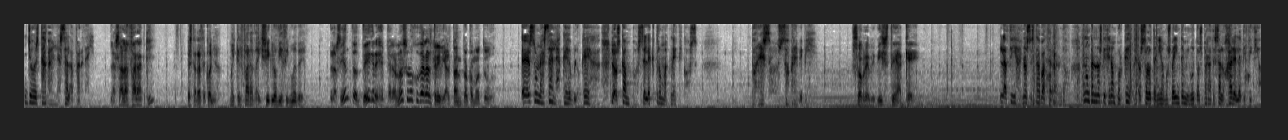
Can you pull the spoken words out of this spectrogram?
Yo estaba en la sala Faraday. ¿La sala Faraday? Estarás de coña. Michael Faraday, siglo XIX. Lo siento, tigre, pero no suelo jugar al trivial tanto como tú. Es una sala que bloquea los campos electromagnéticos. Por eso sobreviví. ¿Sobreviviste a qué? La CIA nos estaba cerrando. Nunca nos dijeron por qué, pero solo teníamos 20 minutos para desalojar el edificio.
